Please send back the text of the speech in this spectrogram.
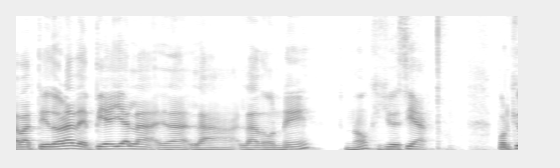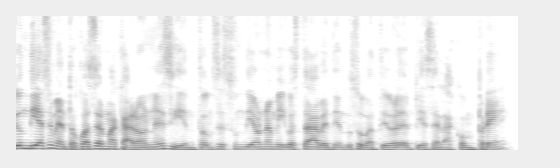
la batidora de pie ya la, la, la, la doné, ¿no? Que yo decía, porque un día se me antojó hacer macarones y entonces un día un amigo estaba vendiendo su batidora de pie, se la compré.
